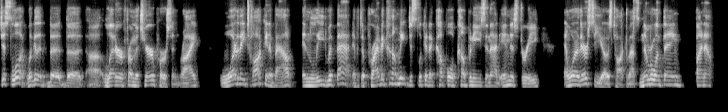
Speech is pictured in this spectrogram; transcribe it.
Just look, look at the the, the uh, letter from the chairperson, right? What are they talking about, and lead with that. If it's a private company, just look at a couple of companies in that industry, and what are their CEOs talking about? It's number one thing. Find out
